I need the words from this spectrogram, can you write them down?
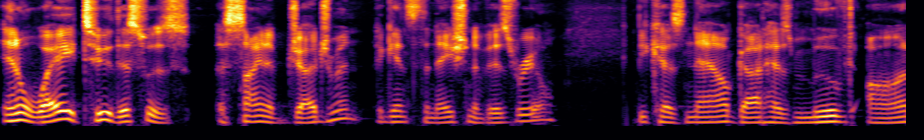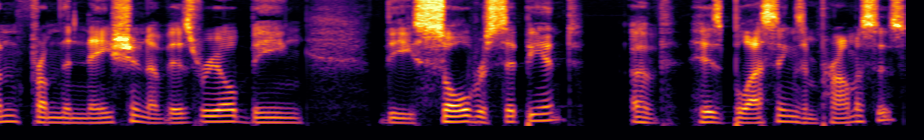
in a way, too, this was a sign of judgment against the nation of Israel because now God has moved on from the nation of Israel being the sole recipient of his blessings and promises.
